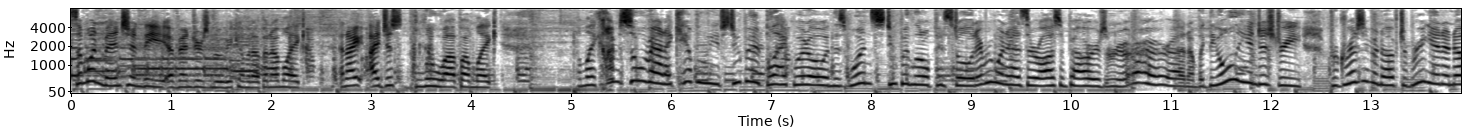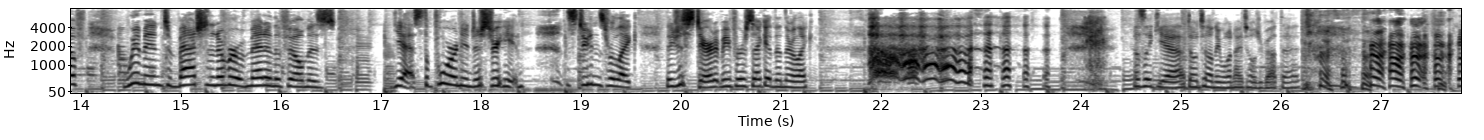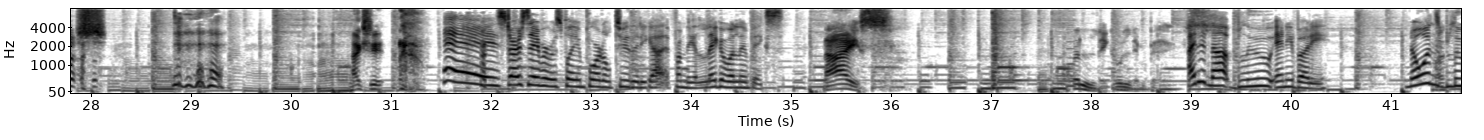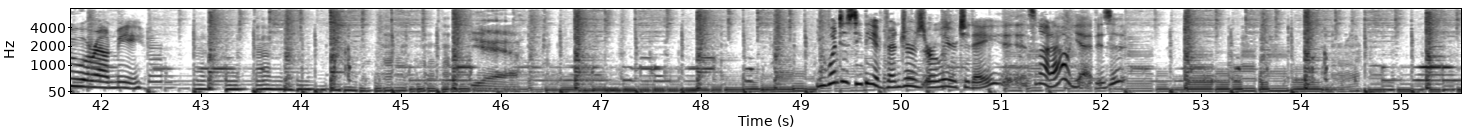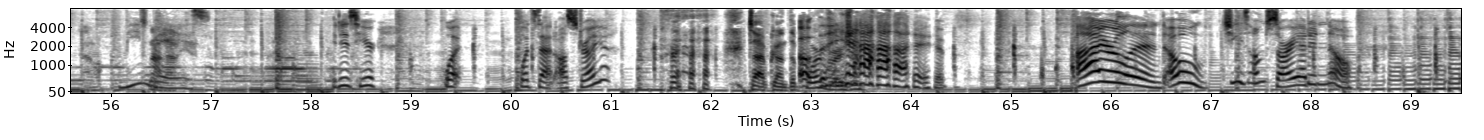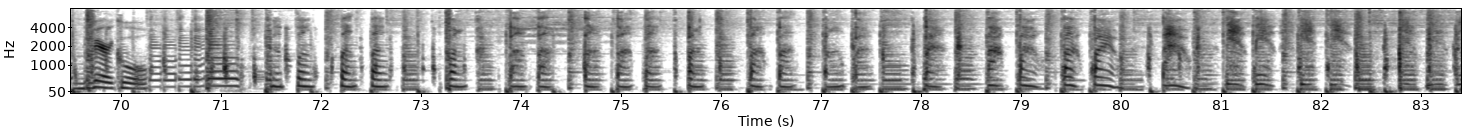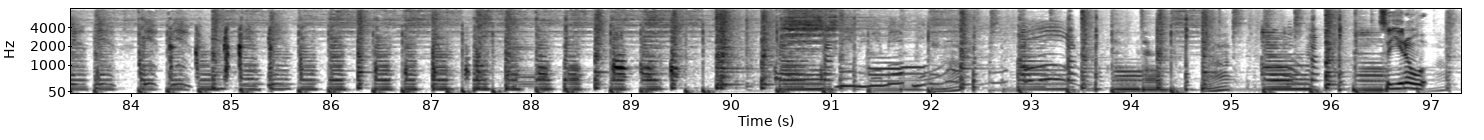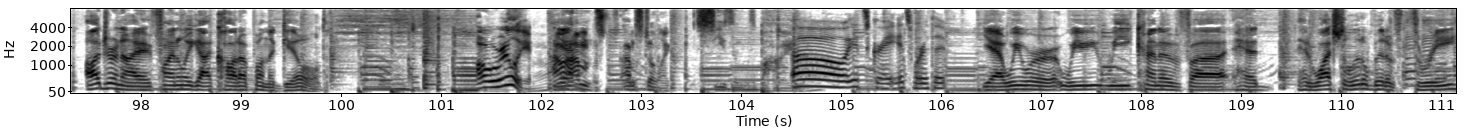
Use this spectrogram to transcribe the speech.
someone mentioned the Avengers movie coming up, and I'm like, and I, I just blew up. I'm like, I'm like, I'm so mad. I can't believe stupid Black Widow and this one stupid little pistol, and everyone has their awesome powers. And I'm like, the only industry progressive enough to bring in enough women to match the number of men in the film is, yes, the porn industry. And the students were like, they just stared at me for a second, then they're like, I was like, yeah, don't tell anyone I told you about that. Actually, hey, Star Saber was playing Portal 2 that he got from the Lego Olympics. nice. The Lego Olympics. I did not blue anybody. No one's blue around me. Yeah. You went to see the Avengers earlier today? It's not out yet, is it? No, Mean it's not out Maze. It is here. What? What's that? Australia? Top Gun, the Oh, porn version. yeah. Ireland. Oh, jeez. I'm sorry. I didn't know. Very cool. You know, Audra and I finally got caught up on the Guild. Oh, really? I, Yeah. I'm I'm still like seasons behind. Oh, it's great. It's worth it. Yeah, we were we we kind of uh, had had watched a little bit of three,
